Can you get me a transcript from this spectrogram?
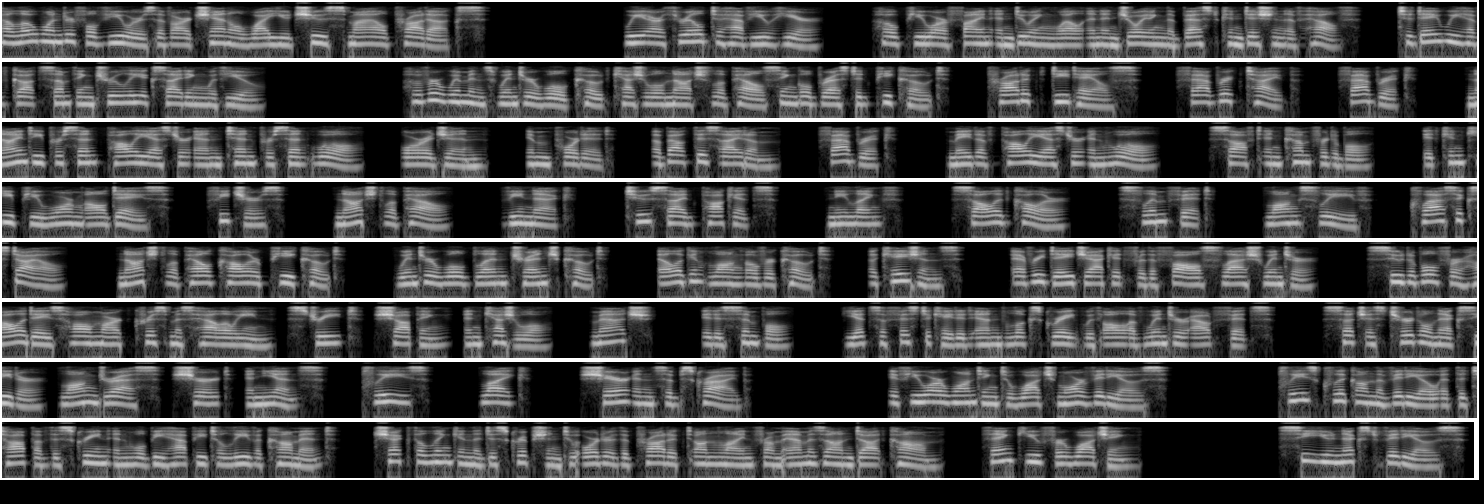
Hello wonderful viewers of our channel Why You Choose Smile Products. We are thrilled to have you here, hope you are fine and doing well and enjoying the best condition of health. Today we have got something truly exciting with you. Hooever Women's Winter Wool Coat Casual Notch Lapel Single Breasted Peacoat. Product details. Fabric type. Fabric. 90% polyester and 10% wool. Origin. Imported. About this item. Fabric made of polyester and wool, soft and comfortable, it can keep you warm all days. Features, notched lapel, V-neck, two side pockets, knee length, solid color, slim fit, long sleeve, classic style, notched lapel collar pea coat, winter wool blend trench coat, elegant long overcoat. Occasions, everyday jacket for the fall slash winter, Suitable for holidays Hallmark Christmas Halloween, street, shopping, and casual. Match, it is simple, yet sophisticated and looks great with all of winter outfits, such as turtleneck cedar, long dress, shirt, and yents. Please, like, share and subscribe. If you are wanting to watch more videos, please click on the video at the top of the screen and we'll be happy to leave a comment. Check the link in the description to order the product online from Amazon.com. Thank you for watching. See you next videos.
